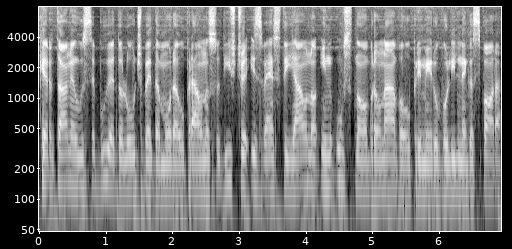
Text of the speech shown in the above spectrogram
ker ta ne vsebuje določbe, da mora upravno sodišče izvesti javno in ustno obravnavo v primeru volilnega spora.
